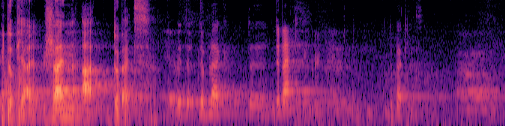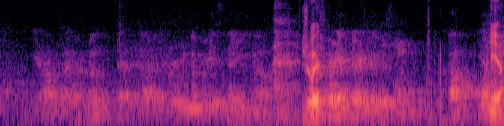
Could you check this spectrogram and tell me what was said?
the Utopia. Utopia. Jeanne A. Debats. With the, the black, the, De battre. ouais. the black list. Um, yeah, I, I know that guy, but I don't remember his name now. Joël. Very, very famous one. Huh? Yeah. Here.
